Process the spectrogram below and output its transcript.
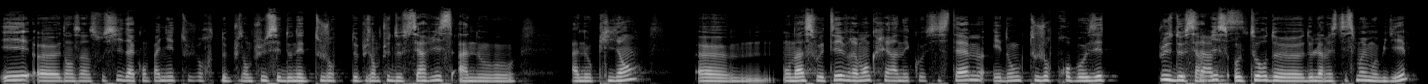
et euh, dans un souci d'accompagner toujours de plus en plus et donner toujours de plus en plus de services à nos à nos clients, euh, on a souhaité vraiment créer un écosystème et donc toujours proposer plus de services autour de, de l'investissement immobilier.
